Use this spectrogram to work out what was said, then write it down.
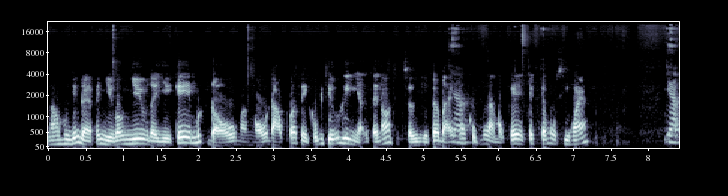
nó không vấn đề phải nhiều bao nhiêu tại vì cái mức độ mà ngộ độc á, thì cũng chưa ghi nhận tại nó thực sự về cơ bản Dạ. nó cũng là một cái chất chống oxy hóa dạ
